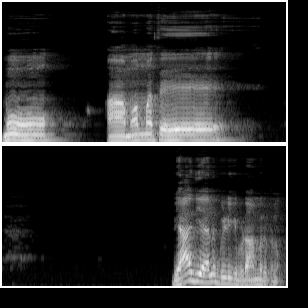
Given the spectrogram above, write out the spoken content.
மோ ஆமம்மத்து வியாதியால் பீடிக்கப்படாமல் இருக்கணும்.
